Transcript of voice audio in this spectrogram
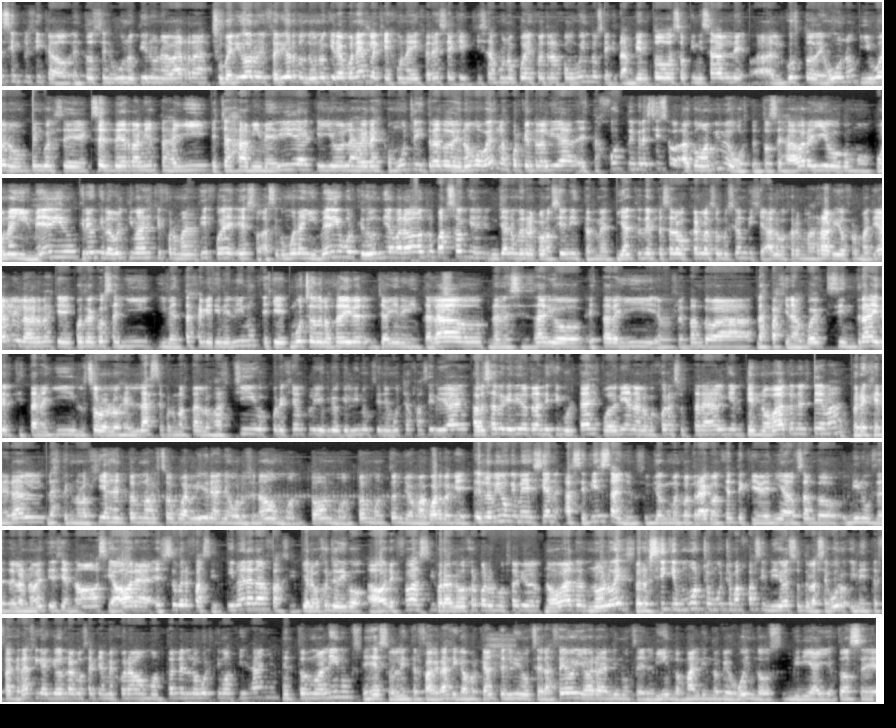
simplificado. Entonces uno tiene una barra superior o inferior donde uno quiera ponerla, que es una diferencia que quizás uno puede encontrar con Windows, que también todo es optimizable al gusto de uno. Y bueno, tengo ese set de herramientas allí hechas a mi medida que yo las agradezco mucho y trato de no moverlas porque en realidad está justo y preciso a como a mí me gusta. Entonces ahora llevo como un año y medio. Creo que la última vez que formateé fue eso, hace como un año y medio porque de un día para otro pasó que ya no me reconocía en internet. Y antes de empezar a buscar la solución dije, a lo mejor es más rápido formatearlo y la verdad es que otra cosa allí y ventaja que tiene Linux es que muchos de los drivers ya vienen instalados, no es necesario estar allí enfrentando a las páginas web sin drivers que están allí, solo los enlaces pero no están los archivos, por ejemplo. Yo creo que Linux tiene muchas facilidades, a pesar de que tiene otras dificultades, podrían a lo mejor asustar a alguien que es novato en el tema, pero en general las tecnologías en torno al software libre han evolucionado un montón, montón, montón. Yo me acuerdo que es lo mismo que me decían hace 10 años. Yo me encontraba con gente que venía usando Linux desde los 90 y decían, no, si ahora es súper fácil. Y no era tan fácil. Y a lo mejor yo digo, ahora es fácil, pero a lo mejor para un usuario novato no lo es, pero sí que mucho, mucho más fácil. Y yo eso te lo aseguro. Y la interfaz gráfica, que es otra cosa que ha mejorado un montón en los últimos 10 años en torno a Linux, es eso, la interfaz gráfica, porque antes Linux era feo y ahora Linux es lindo, más lindo que Windows, diría yo. Entonces,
